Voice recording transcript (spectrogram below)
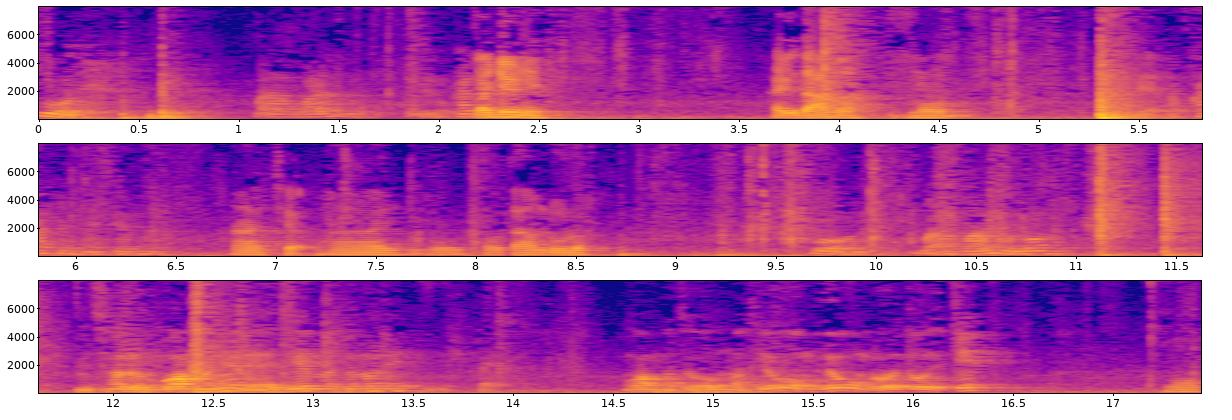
rồi. Ba ván rồi Bao nhiêu nhỉ? Hai triệu tám à? Một. Để tao cắt cho mày xem nào. Hai triệu hai bốn sáu tám đủ đâu rồi ba ván mà nó mình sao đừng gom mà nhé để riêng cho nó đấy gom mà rồi ông mà thiếu ông thiếu ông đổi tôi thì chết. Một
